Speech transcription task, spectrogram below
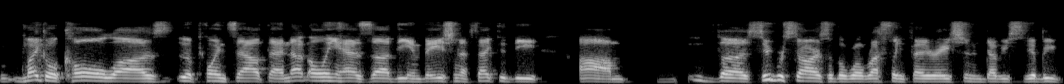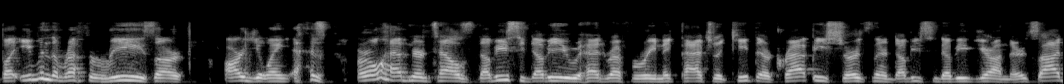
michael cole uh points out that not only has uh, the invasion affected the um the superstars of the world wrestling federation and wcw but even the referees are arguing as Earl Hebner tells WCW head referee Nick Patrick to keep their crappy shirts and their WCW gear on their side,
